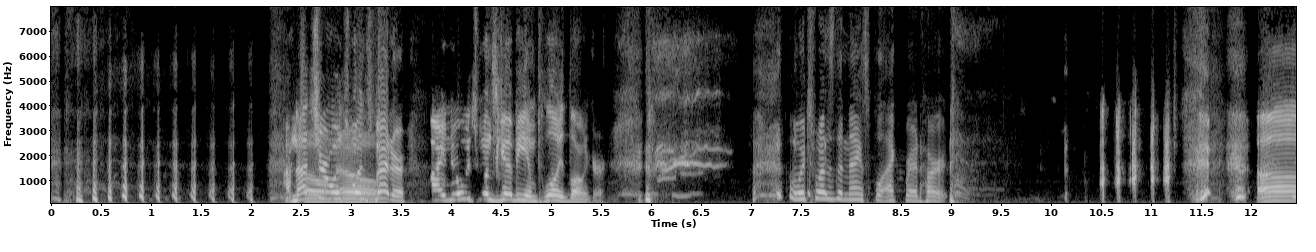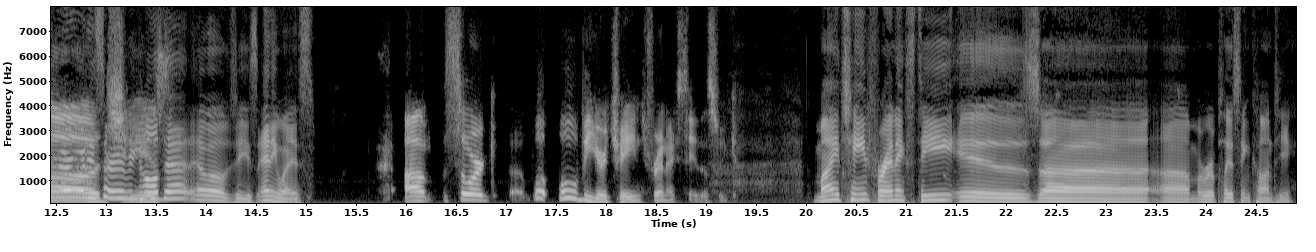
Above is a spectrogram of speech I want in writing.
I'm not Oh, sure which no. one's better. I know which one's gonna be employed longer. Which one's the next Black Bret Hart? Oh, Remember when he started being called that? Oh, jeez. Anyways, Um, Sorg, what what will be your change for NXT this week? my change for NXT is uh, um, replacing Conti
